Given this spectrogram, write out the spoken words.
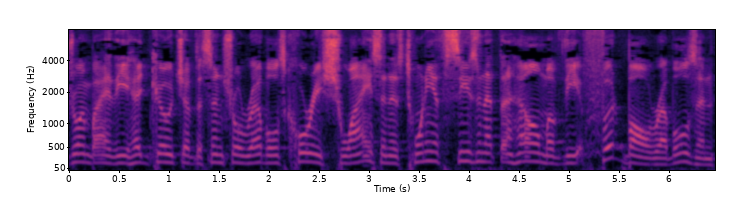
Joined by the head coach of the Central Rebels, Kory Schweiss, in his 20th season at the helm of the Football Rebels. And,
